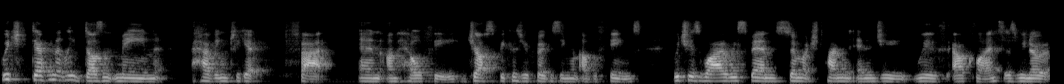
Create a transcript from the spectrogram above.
which definitely doesn't mean having to get fat and unhealthy just because you're focusing on other things, which is why we spend so much time and energy with our clients, as we know,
